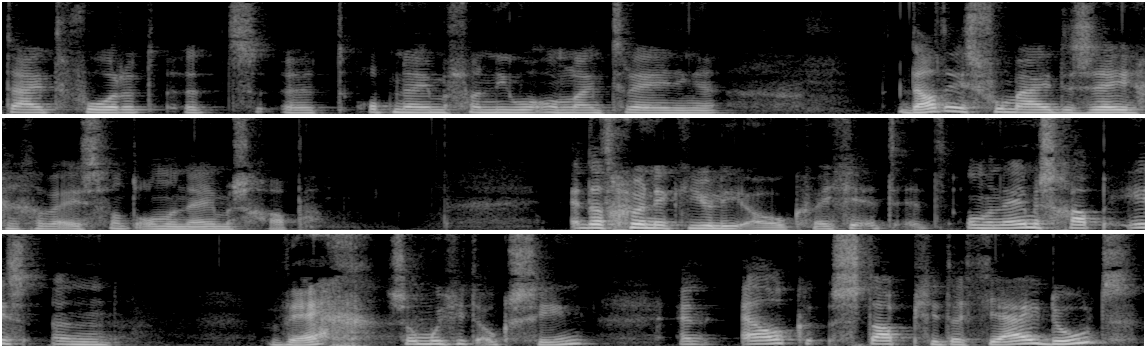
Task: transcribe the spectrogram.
tijd voor het, het, het opnemen van nieuwe online trainingen. Dat is voor mij de zegen geweest van het ondernemerschap. En dat gun ik jullie ook. Weet je, het, het ondernemerschap is een weg, zo moet je het ook zien. En elk stapje dat jij doet,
